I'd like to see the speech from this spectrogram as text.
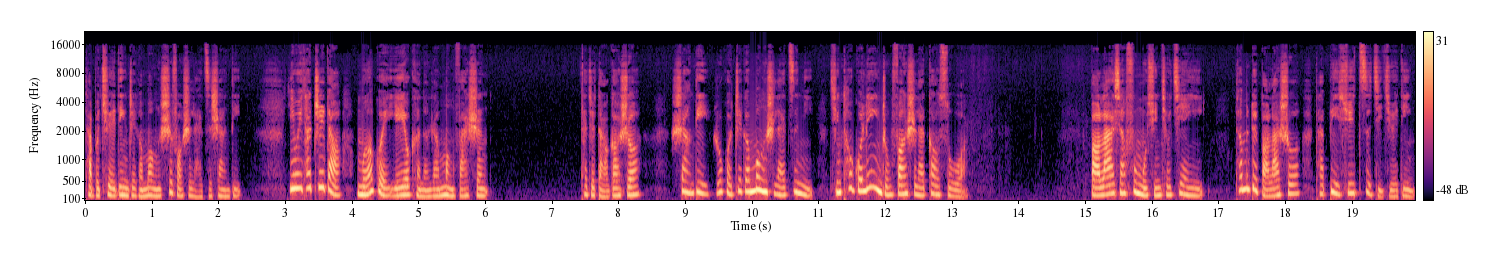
他不确定这个梦是否是来自上帝，因为他知道魔鬼也有可能让梦发生。他就祷告说：“上帝，如果这个梦是来自你，请透过另一种方式来告诉我。”宝拉向父母寻求建议，他们对宝拉说：“他必须自己决定。”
